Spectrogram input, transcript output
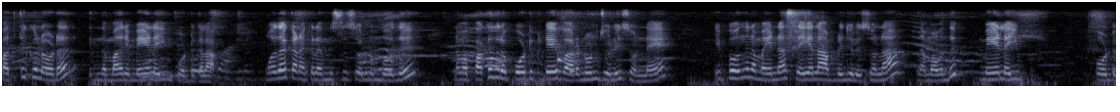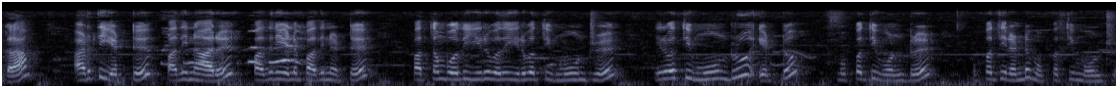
பத்துக்களோட இந்த மாதிரி மேலேயும் போட்டுக்கலாம். முத கணக்கில் மிஸ்ஸு சொல்லும்போது நம்ம பக்கத்தில் போட்டுக்கிட்டே வரணும்னு சொல்லி சொன்னேன். இப்போ வந்து நம்ம என்ன செய்யலாம் அப்படின்னு சொல்லி சொன்னால் நம்ம வந்து மேலேயும் போட்டுக்கலாம். அடுத்து எட்டு பதினாறு பதினேழு பதினெட்டு பத்தொம்போது இருபது இருபத்தி மூன்று இருபத்தி மூன்று எட்டு முப்பத்தி ஒன்று முப்பத்தி ரெண்டு முப்பத்தி மூன்று.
